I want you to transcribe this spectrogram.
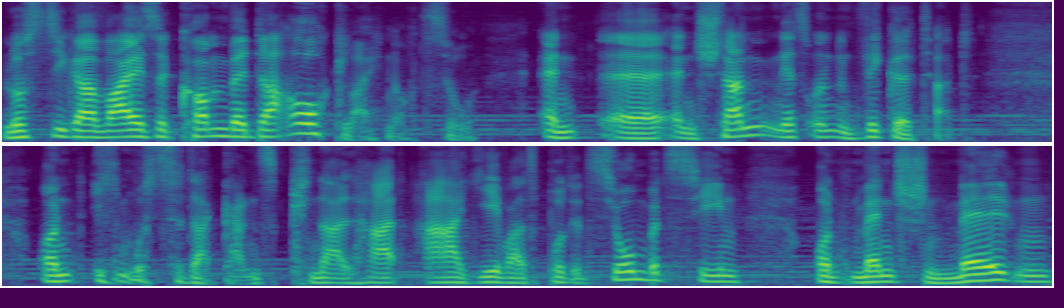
Lustigerweise kommen wir da auch gleich noch zu. Ent, äh, entstanden ist und entwickelt hat. Und ich musste da ganz knallhart A, jeweils Position beziehen und Menschen melden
